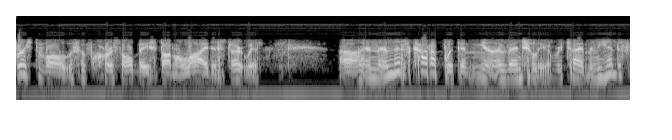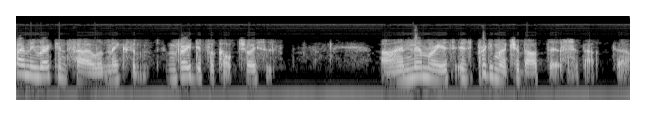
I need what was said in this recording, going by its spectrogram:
first of all, it was of course all based on a lie to start with, uh, and and this caught up with him, you know, eventually over time, and he had to finally reconcile and make some some very difficult choices. Uh, and memory is is pretty much about this about. Uh,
